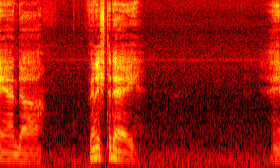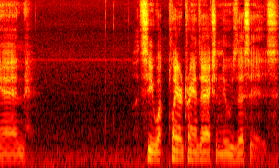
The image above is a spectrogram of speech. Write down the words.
and uh, finish today. And let's see what player transaction news this is.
